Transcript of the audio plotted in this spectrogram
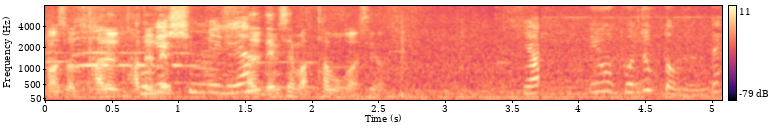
와서 다들 다들 그게 냄- 10mm야? 다들 냄새 맡아보고 가세요. 이거 본 적도 없는데?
